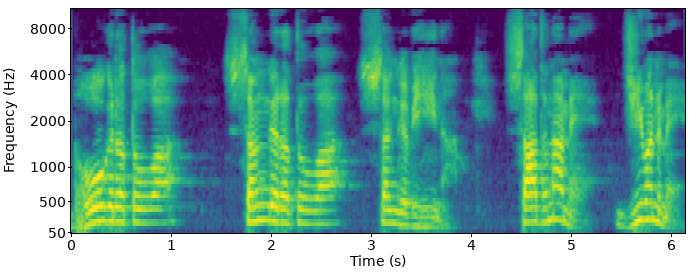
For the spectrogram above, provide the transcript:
भोग रतोवा संग रतो व संग विहीना साधना में, जीवन में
